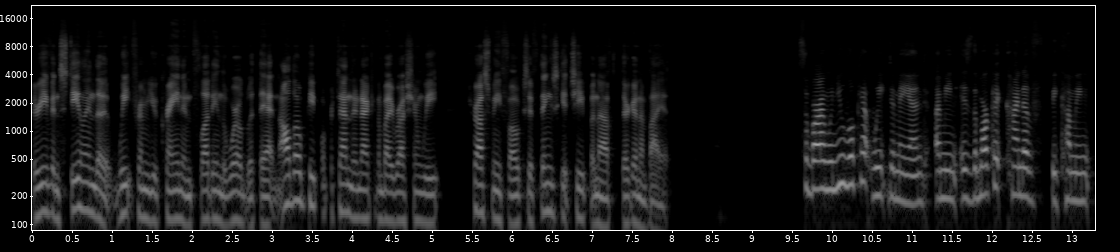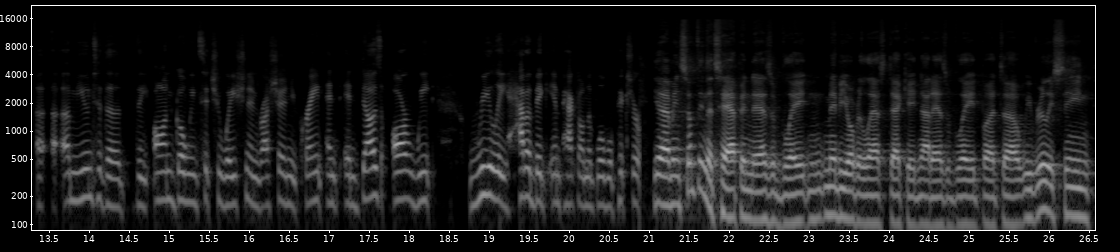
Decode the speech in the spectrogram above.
They're even stealing the wheat from Ukraine and flooding the world with that. And although people pretend they're not going to buy Russian wheat, trust me, folks, if things get cheap enough, they're going to buy it. So, Brian, when you look at wheat demand, I mean, is the market kind of becoming uh, uh, immune to the the ongoing situation in Russia and Ukraine? And and does our wheat really have a big impact on the global picture? Yeah, I mean, something that's happened as of late, and maybe over the last decade, not as of late, but uh, we've really seen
